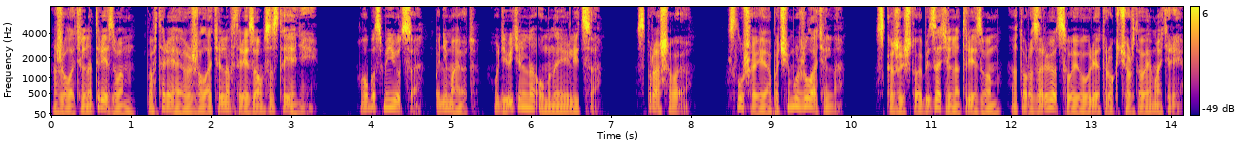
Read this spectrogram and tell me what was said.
желательно трезвым. Повторяю, желательно в трезвом состоянии. Оба смеются, понимают. Удивительно умные лица. Спрашиваю. «Слушай, а почему желательно?» «Скажи, что обязательно трезвым, а то разорвет свою уретру к чертовой матери».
